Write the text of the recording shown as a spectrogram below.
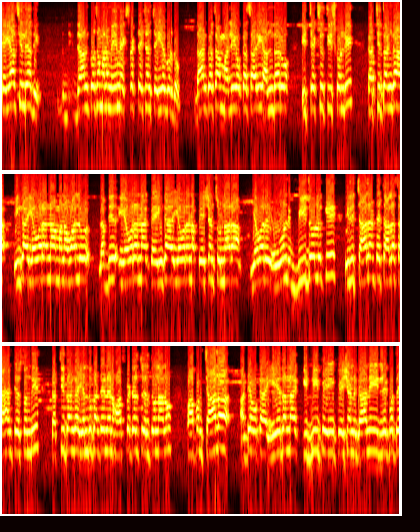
చేయాల్సిందే అది. దానికోసం మనం ఏం ఎక్స్పెక్టేషన్ చేయకూడదు. దానికోసం మళ్ళీ ఒకసారి అందరూ ఈ చెక్స్ తీసుకోండి. ఖచ్చితంగా ఇంకా ఎవరన్నా మన వాళ్ళు లబ్ధి ఎవరన్నా ఇంకా ఎవరన్నా పేషెంట్స్ ఉన్నారా? ఎవరు ఓన్లీ బీదోళ్ళకి ఇది చాలా అంటే చాలా సహాయం చేస్తుంది. ఖచ్చితంగా ఎందుకంటే నేను హాస్పిటల్స్ వెళ్తున్నాను. పాపం చాలా అంటే ఒక ఏదన్నా కిడ్నీ పేషెంట్ కానీ లేకపోతే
